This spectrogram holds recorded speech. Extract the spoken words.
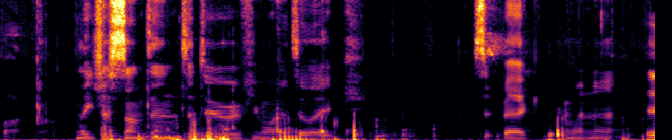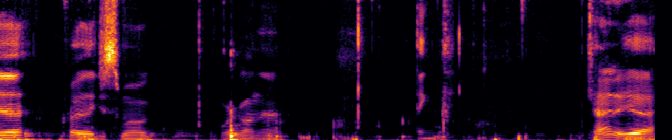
fuck, bro? Like just something to do if you wanted to like sit back and whatnot. Yeah, probably like just smoke, work on that. Think. Kinda, yeah.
